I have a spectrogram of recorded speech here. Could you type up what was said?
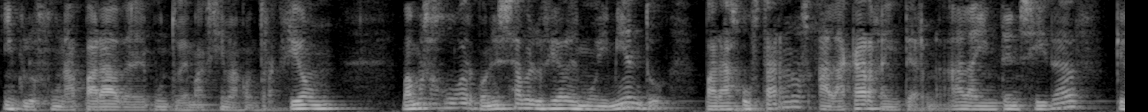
incluso una parada en el punto de máxima contracción. Vamos a jugar con esa velocidad del movimiento para ajustarnos a la carga interna, a la intensidad, que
